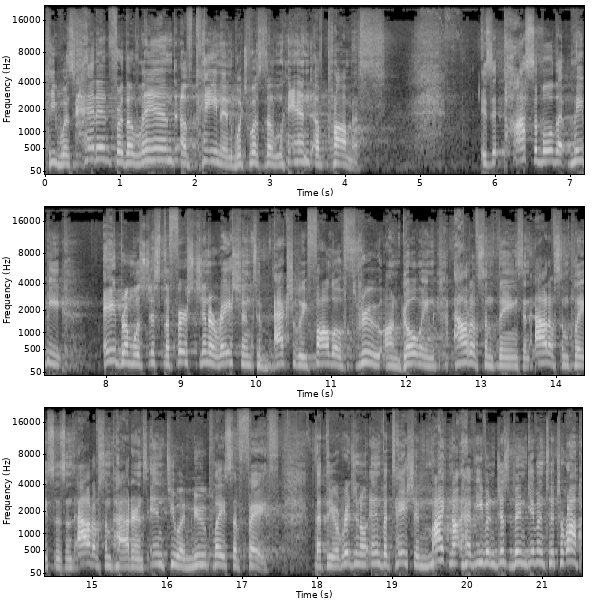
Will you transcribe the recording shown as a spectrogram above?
He was headed for the land of Canaan, which was the land of promise. Is it possible that maybe Abram was just the first generation to actually follow through on going out of some things and out of some places and out of some patterns into a new place of faith? That the original invitation might not have even just been given to Terah,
